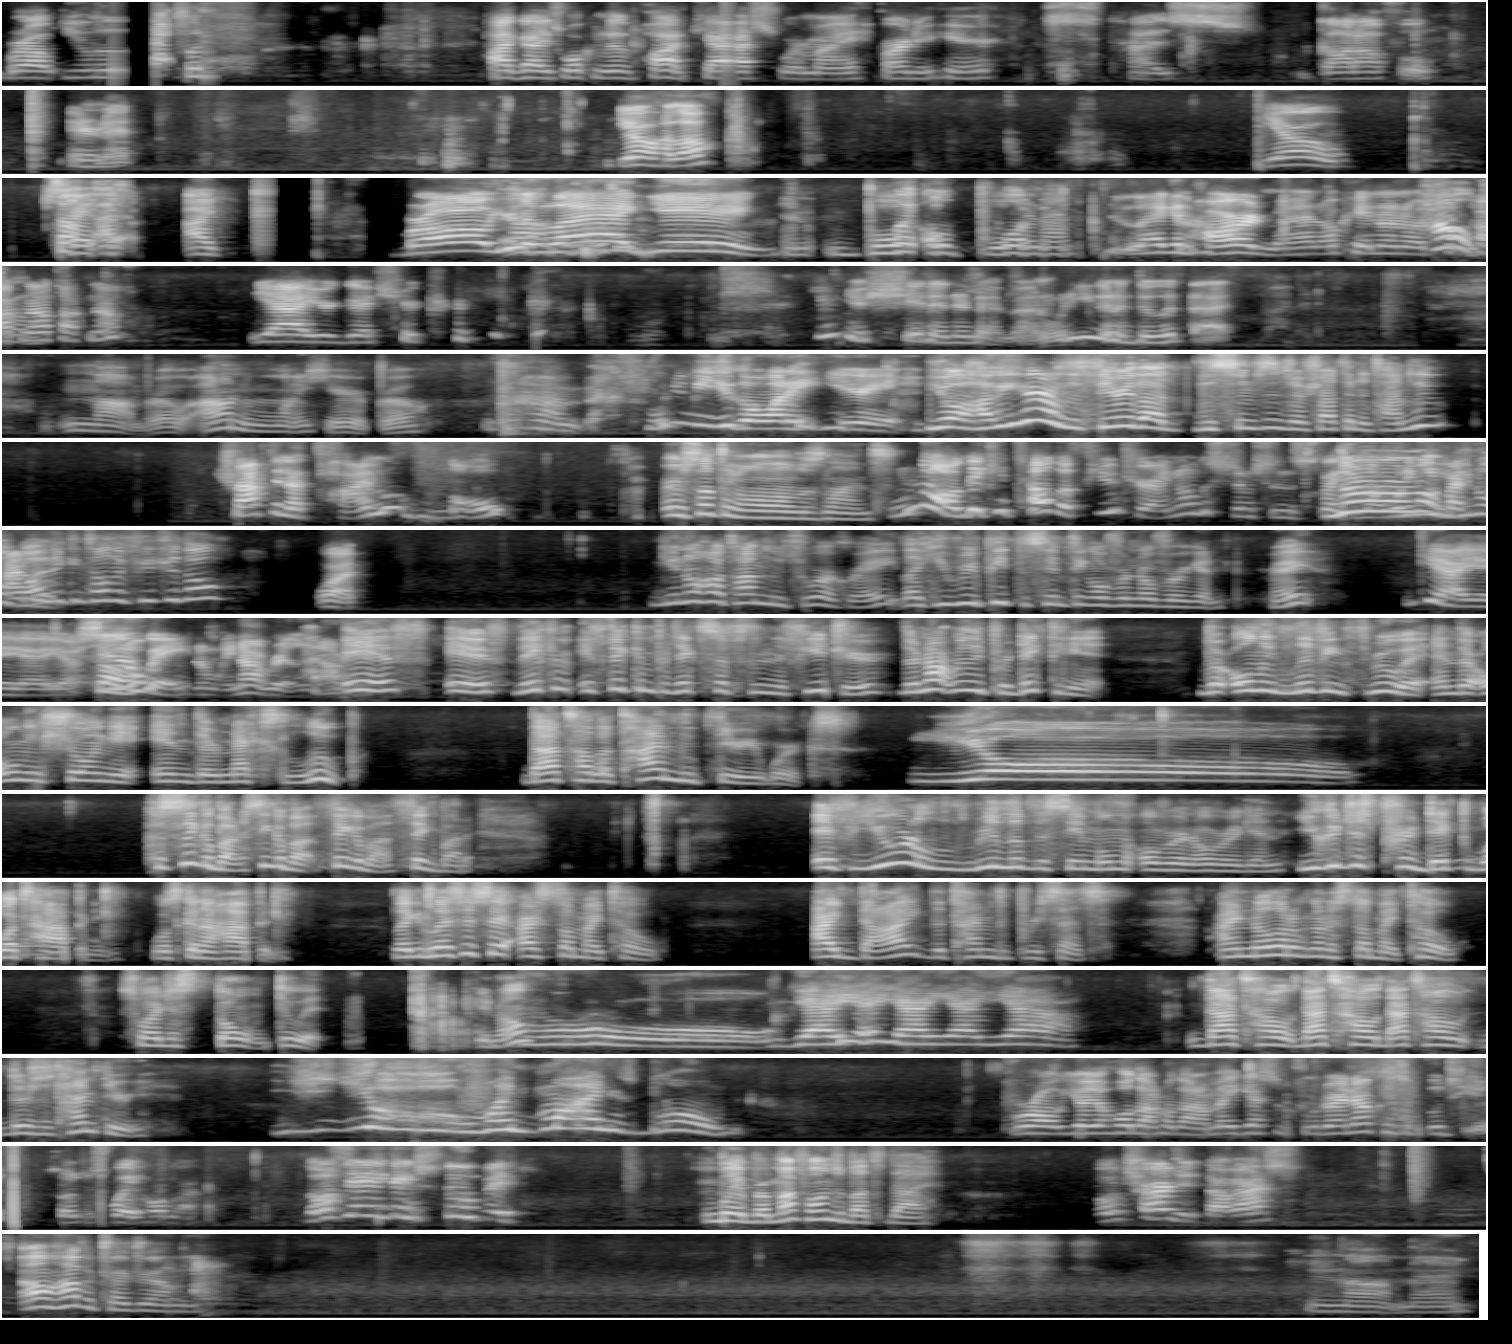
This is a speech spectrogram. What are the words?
Bro, you. Hi guys, welcome to the podcast where my partner here has god awful internet. Yo, hello. Yo, sorry I I bro, you're lagging. and boy oh boy man. You're lagging hard, man. Okay, no, no. How, talk bro? now, talk now. Yeah, you're good. You're good. You and your shit internet, man. What are you gonna do with that? Nah, bro. I don't even want to hear it, bro. Um, what do you mean you don't want to hear it? Yo, have you heard of the theory that the Simpsons are trapped in a time loop Trapped in a time loop? No, or something along those lines? no. They can tell the future. I know the Simpsons. Like, no, no, no, no. you mean by You know why loop? they can tell the future though? What? You know how time loops work, right? Like you repeat the same thing over and over again, right? Yeah, yeah, yeah, yeah. So- in a way, in a way, not really. Not really. If if they can if they can predict stuff in the future, they're not really predicting it. They're only living through it and they're only showing it in their next loop. That's how the time loop theory works. Yo. Cause think about it, think about it, think about it, think about it. If you were to relive the same moment over and over again, you could just predict what's happening, what's gonna happen. Like let's just say I stub my toe. I die, the time loop resets. I know that I'm gonna stub my toe. So I just don't do it. You know? Oh, Yeah, yeah, yeah, yeah, yeah. That's how that's how that's how there's a time theory. Yo, my mind is blown. Bro, yo, yo, hold on, hold on. I'm gonna get some food right now because the food's here. So just wait, hold on. Don't say anything stupid. Wait, bro, my phone's about to die. Don't charge it, dumbass. I don't have a charger on me. Nah, man.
